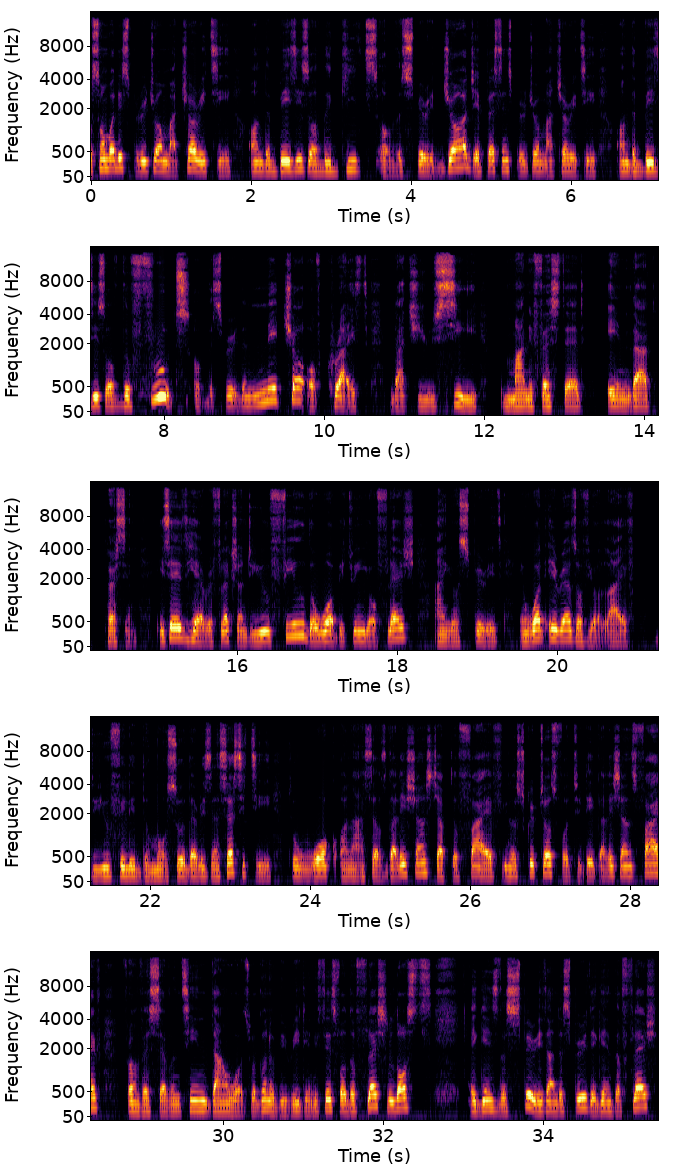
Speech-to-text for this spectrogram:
somebody's spiritual maturity on the basis of the gifts of the Spirit. Judge a person's spiritual maturity on the basis of the fruits of the Spirit, the nature of Christ that you see manifested in that person. It says here, reflection Do you feel the war between your flesh and your spirit? In what areas of your life do you feel it the most? So there is necessity to work on ourselves. Galatians chapter 5, you know, scriptures for today, Galatians 5 from verse 17 downwards. We're going to be reading. It says, For the flesh lusts against the spirit, and the spirit against the flesh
